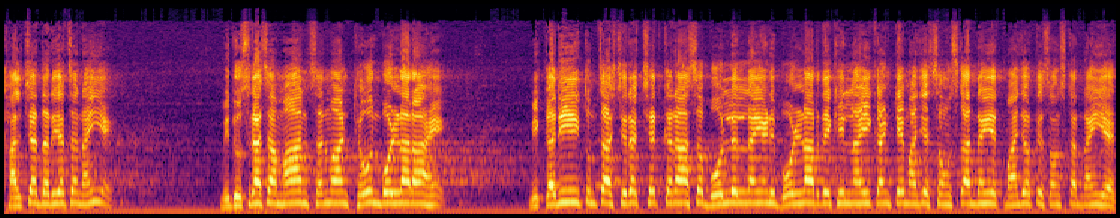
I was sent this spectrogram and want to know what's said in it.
खालच्या दर्जाचा नाहीये. मी दुसऱ्याचा मान सन्मान ठेवून बोलणारा आहे. मी कधी तुमचा शिरच्छेद करा असं बोललेलं नाही आणि बोलणार देखील नाही कारण ते माझे संस्कार नाही आहेत माझ्यावरती संस्कार नाही आहेत.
